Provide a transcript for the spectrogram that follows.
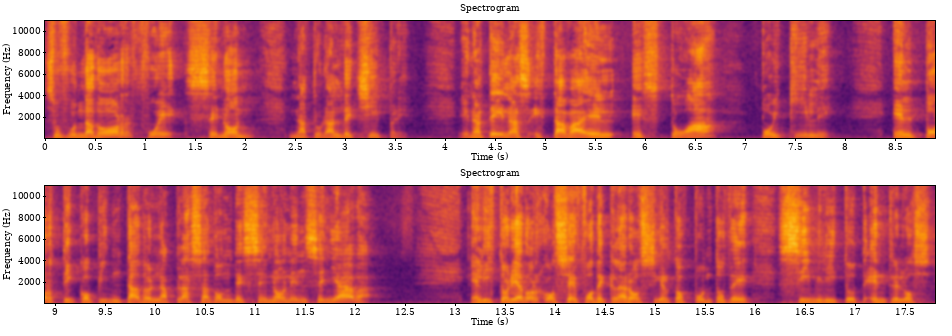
Su fundador fue Zenón, natural de Chipre. En Atenas estaba el Estoá Poikile, el pórtico pintado en la plaza donde Zenón enseñaba. El historiador Josefo declaró ciertos puntos de similitud entre los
